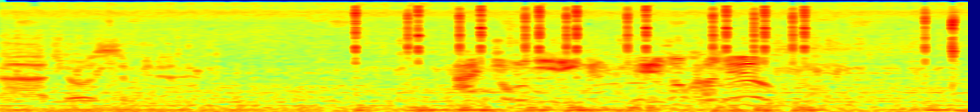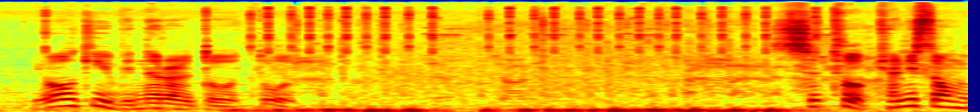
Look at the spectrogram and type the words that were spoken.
다 좋습니다. 안 좋은 일이 계속하세요. 여기 미네랄도 또 스투 편의성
